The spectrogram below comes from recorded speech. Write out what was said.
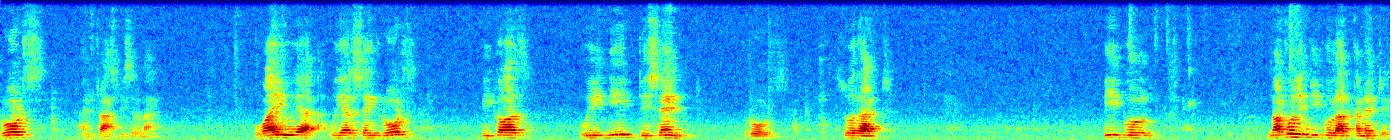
roads and transmission line. Why we are, we are saying roads? Because we need decent roads so that people, not only people are connected,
